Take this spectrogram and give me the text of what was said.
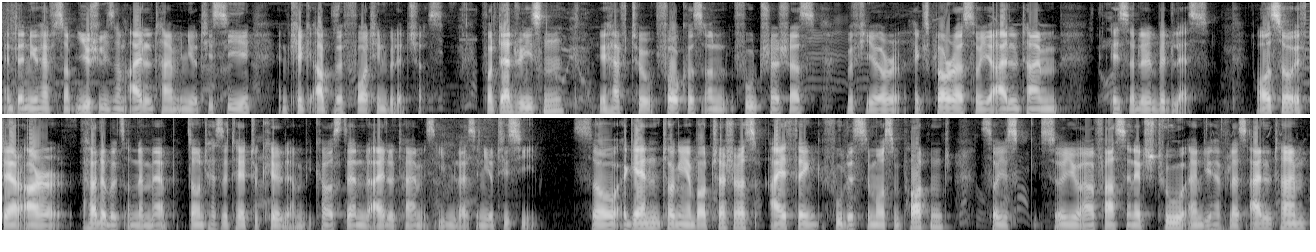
and then you have some usually some idle time in your TC and click up with 14 villagers. For that reason, you have to focus on food treasures with your explorers so your idle time is a little bit less. Also, if there are herdables on the map, don't hesitate to kill them because then the idle time is even less in your TC. So again, talking about treasures, I think food is the most important. So you so you are fast in Age 2 and you have less idle time,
